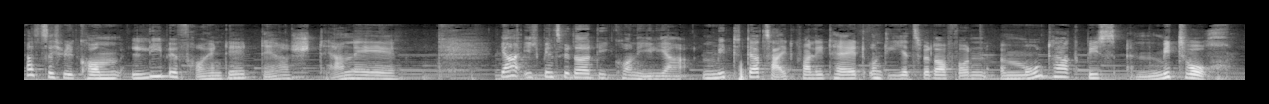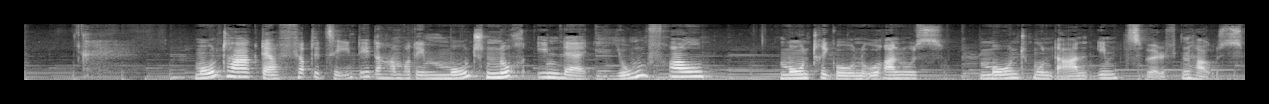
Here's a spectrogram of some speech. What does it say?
Herzlich willkommen, liebe Freunde der Sterne. Ja, ich bin's wieder, die Cornelia mit der Zeitqualität und jetzt wieder von Montag bis Mittwoch. Montag, der 4.10., da haben wir den Mond noch in der Jungfrau, Mond, Trigon, Uranus, Mond, Mundan im 12. Haus.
